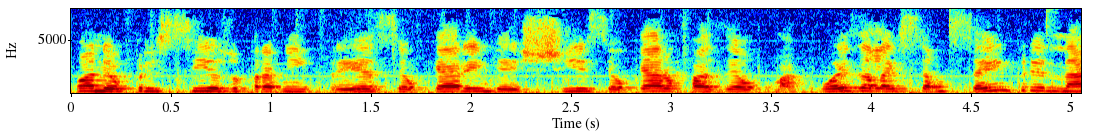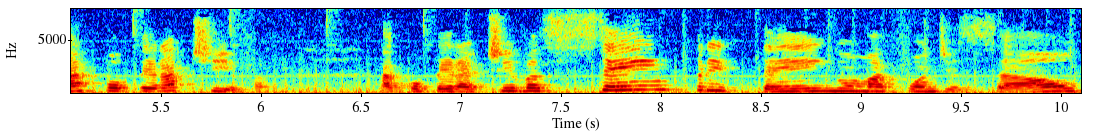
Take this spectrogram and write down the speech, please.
quando eu preciso para minha empresa, se eu quero investir, se eu quero fazer alguma coisa, elas são sempre na cooperativa. A cooperativa sempre tem uma condição,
